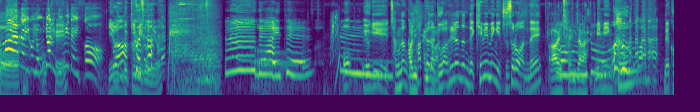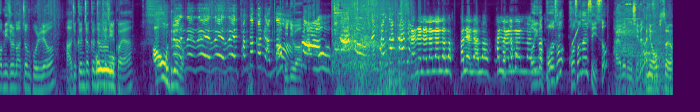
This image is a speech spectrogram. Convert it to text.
눌러야 돼. 이거 연결이 오케이. 님이 돼 있어. 이런 뭐야? 느낌이군요 으, 내 아이템. 어 여기 장난감 아니, 파편을. 누가 흘렸는데 키미밍이 주스러 왔네 아이 젠장한. 미밍쿵 내 거미줄 맛 좀 볼려 아주 끈적끈적해질 오. 거야 아우 느려져. 왜왜 왜왜왜 장난감이 안 나와? 이리 와내 장난감이 안 랄랄랄랄랄라 할랄랄라 할랄랄랄라. 어 이거 벗어 벗어날 수 있어? 발버둥 치면? 아니 없어요.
